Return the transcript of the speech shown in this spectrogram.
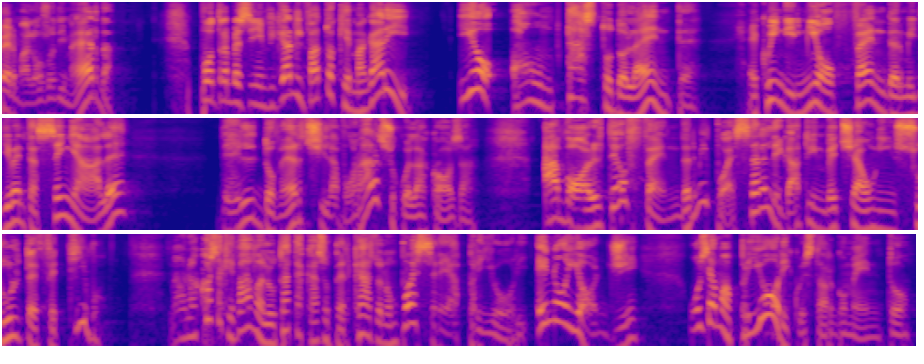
permaloso di merda. Potrebbe significare il fatto che magari io ho un tasto dolente e quindi il mio offendermi diventa segnale del doverci lavorare su quella cosa. A volte offendermi può essere legato invece a un insulto effettivo, ma è una cosa che va valutata caso per caso, non può essere a priori. E noi oggi usiamo a priori questo argomento.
